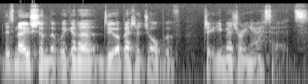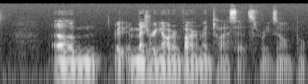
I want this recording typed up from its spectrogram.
this notion that we're going to do a better job of particularly measuring assets, um, measuring our environmental assets, for example,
